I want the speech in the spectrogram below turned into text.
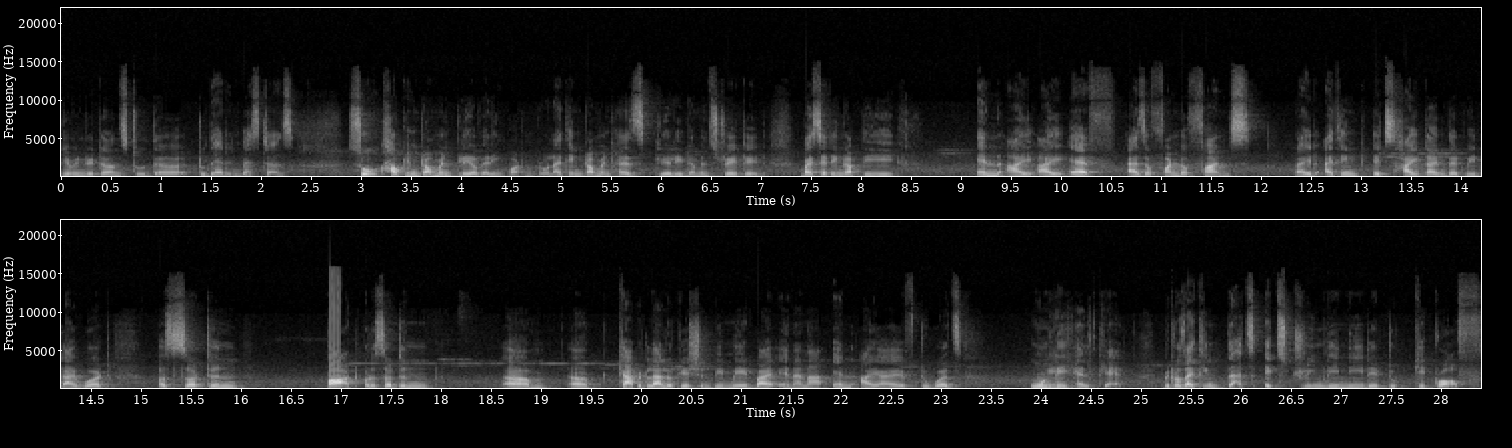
giving returns to the to their investors. So how can government play a very important role? I think government has clearly demonstrated by setting up the NIIF as a fund of funds, right? I think it's high time that we divert a certain part or a certain um, uh, capital allocation be made by NIIF towards only healthcare because I think that's extremely needed to kick off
